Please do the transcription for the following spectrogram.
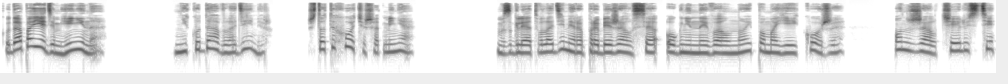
«Куда поедем, Янина?» «Никуда, Владимир. Что ты хочешь от меня?» Взгляд Владимира пробежался огненной волной по моей коже. Он сжал челюсти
